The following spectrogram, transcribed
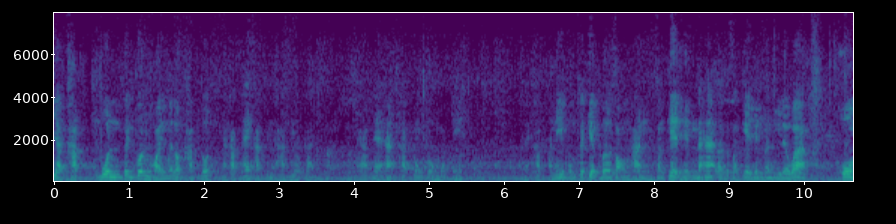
อย่าขัดวนเป็นก้นหอยเหมือนเราขับรถนะครับ ให้ขัดเป็นทางเดียวกันนะครับเนี่ยฮะขัดตรงๆแบบนี้นะครับอันนี้ผมจะเก็บเบอร์ 2,000 สังเกตเห็นนะฮะเราจะสังเกตเห็นทันทีเลยว่าโคม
